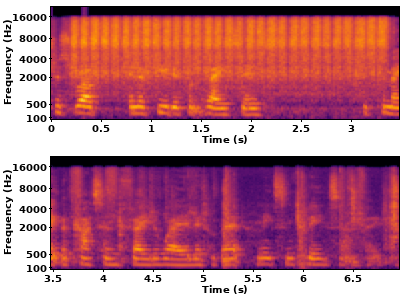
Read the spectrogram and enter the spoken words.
just rub in a few different places just to make the pattern fade away a little bit. I need some clean sandpaper.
